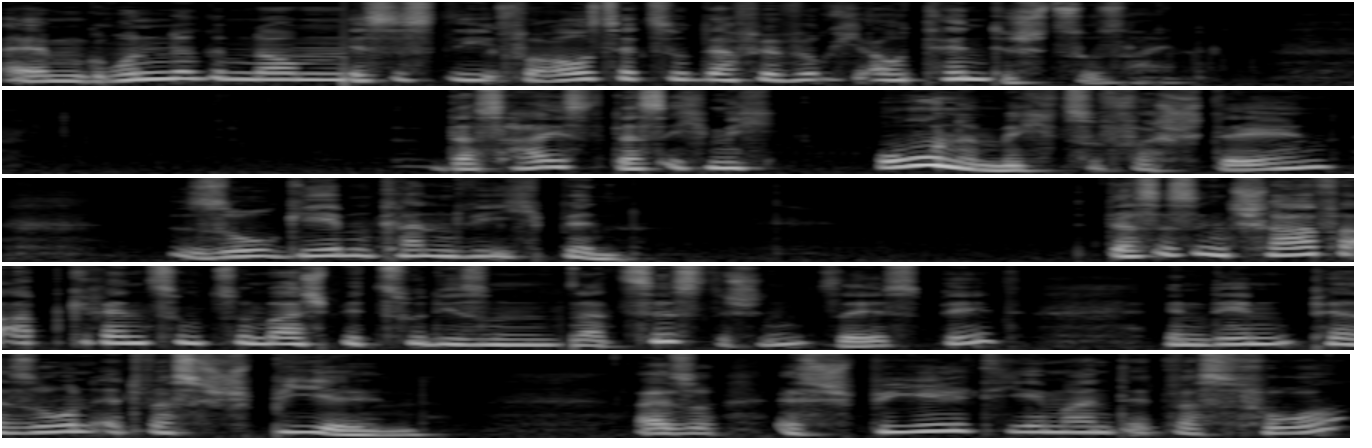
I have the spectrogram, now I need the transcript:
Im Grunde genommen ist es die Voraussetzung dafür, wirklich authentisch zu sein. Das heißt, dass ich mich ohne mich zu verstellen, so geben kann, wie ich bin. Das ist in scharfer Abgrenzung zum Beispiel zu diesem narzisstischen Selbstbild, in dem Personen etwas spielen. Also es spielt jemand etwas vor,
